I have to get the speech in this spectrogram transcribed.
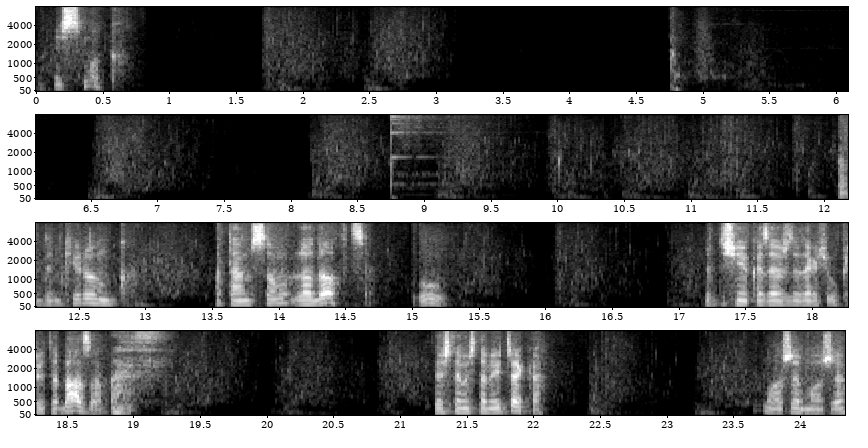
Jakiś smok. W tamtym kierunku. A tam są lodowce. Uuu. Żeby się nie okazało, że to jakaś ukryta baza. Ktoś tam już tam jej czeka. Może, może.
